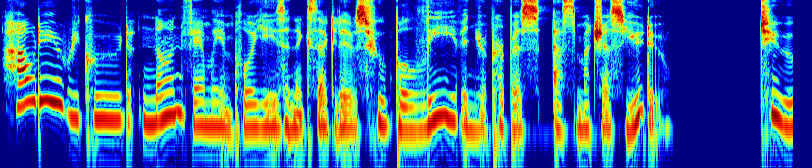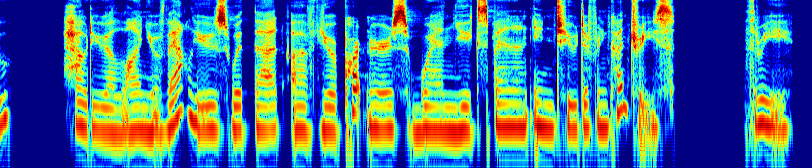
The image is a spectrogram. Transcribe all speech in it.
how do you recruit non family employees and executives who believe in your purpose as much as you do? Two, how do you align your values with that of your partners when you expand into different countries? Three,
